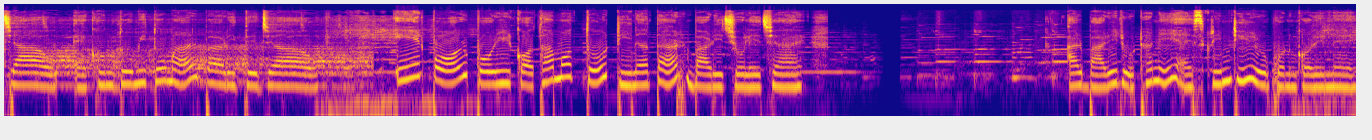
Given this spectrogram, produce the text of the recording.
যাও, এখন তুমি তোমার বাড়িতে যাও। এরপর পরীর কথা মতো টিনা তার বাড়ি চলে যায়। আর বাড়ির উঠানে আইসক্রিমটি রোপণ করে নেয়।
